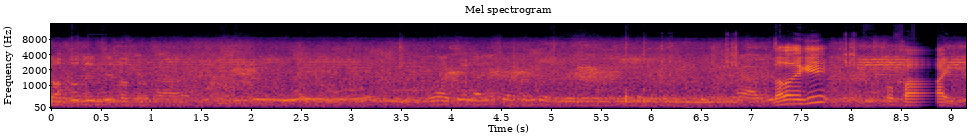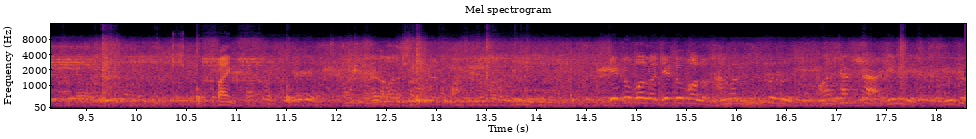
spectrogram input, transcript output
যত দেখবে তত। দাদা দেখি? ও ফাইন ফাইন যেটু বলো যেটু বলো। আমার দুটো আমার চারটা দুটো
